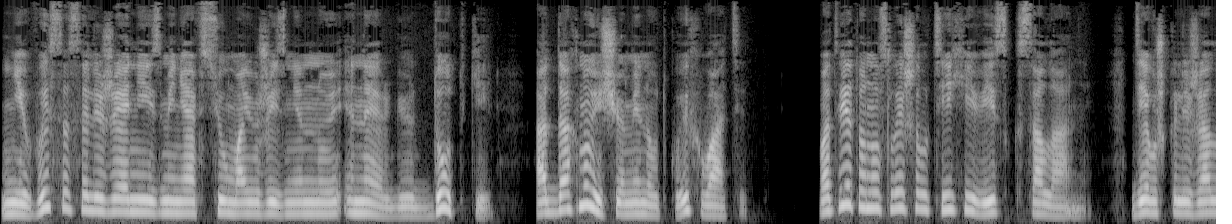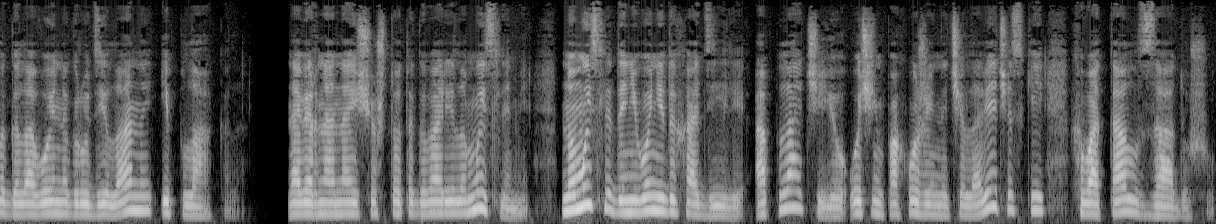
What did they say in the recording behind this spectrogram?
не высосали же они из меня всю мою жизненную энергию, дудки! Отдохну еще минутку, и хватит». В ответ он услышал тихий визг Саланы. Девушка лежала головой на груди Ланы и плакала. Наверное, она еще что-то говорила мыслями, но мысли до него не доходили, а плач ее, очень похожий на человеческий, хватал за душу.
